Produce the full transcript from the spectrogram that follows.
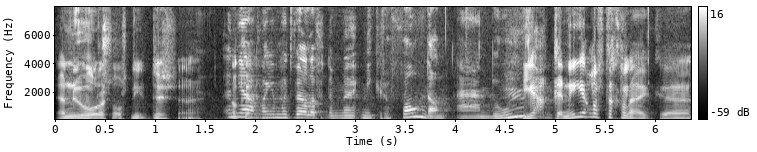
En nu horen ze ons niet, dus... eh, En. Ja, maar je moet wel even de mi- microfoon dan aandoen. Ja, ik kan niet alles tegelijk. eh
